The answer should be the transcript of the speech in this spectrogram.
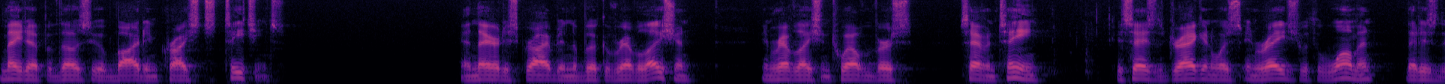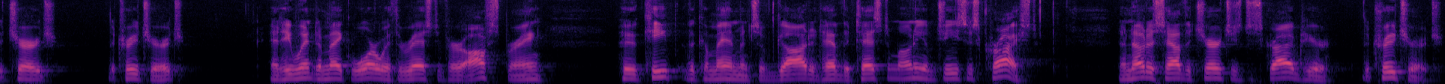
made up of those who abide in Christ's teachings. And they are described in the book of Revelation. In Revelation 12 and verse 17, it says, The dragon was enraged with the woman, that is the church, the true church, and he went to make war with the rest of her offspring who keep the commandments of God and have the testimony of Jesus Christ. Now, notice how the church is described here the true church.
